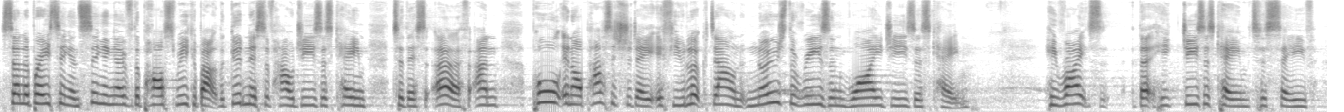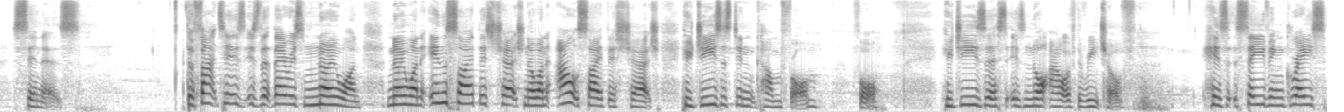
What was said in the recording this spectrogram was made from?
celebrating and singing over the past week about the goodness of how Jesus came to this earth. And Paul, in our passage today, if you look down, knows the reason why Jesus came. He writes that he, Jesus came to save sinners. The fact is, is that there is no one, no one inside this church, no one outside this church who Jesus didn't come from for, who Jesus is not out of the reach of. his saving grace,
